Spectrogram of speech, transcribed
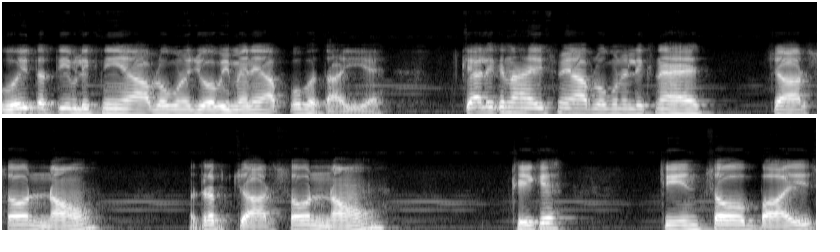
वही तरतीब लिखनी है आप लोगों ने, जो अभी मैंने आपको बताई है। क्या लिखना है? इसमें आप लोगों ने लिखना है चार सौ नौ मतलब चार सौ नौ, ठीक है? तीन सौ बाईस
